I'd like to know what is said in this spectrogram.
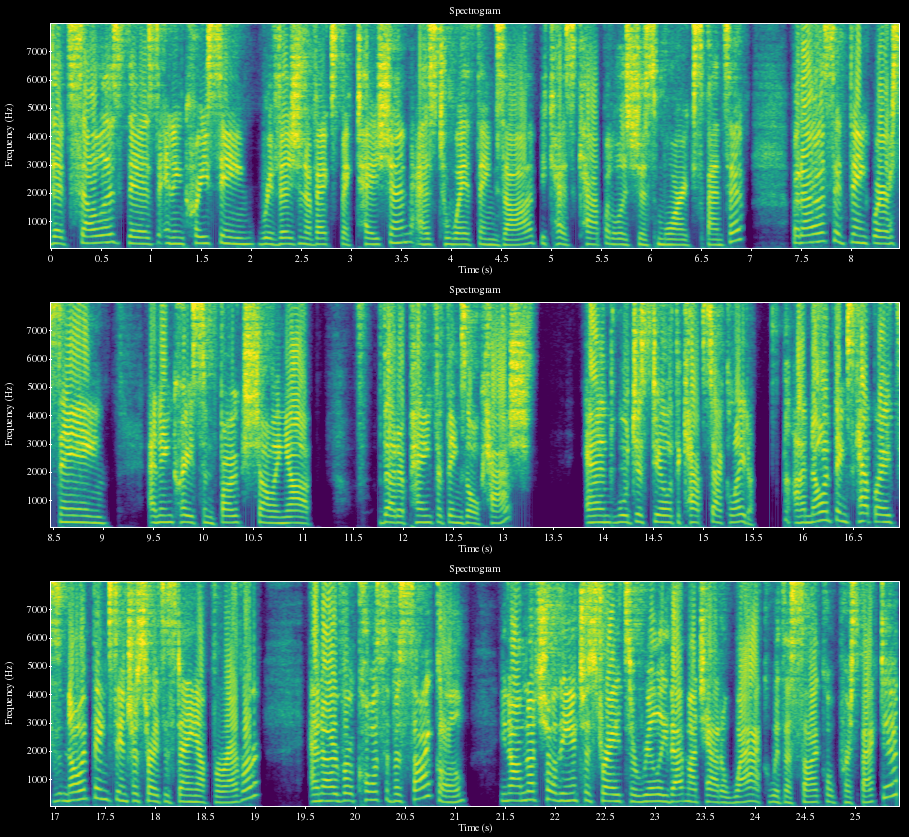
that sellers there's an increasing revision of expectation as to where things are because capital is just more expensive. But I also think we're seeing an increase in folks showing up that are paying for things all cash, and we'll just deal with the cap stack later. Uh, no one thinks cap rates, no one thinks interest rates are staying up forever, and over a course of a cycle, you know, I'm not sure the interest rates are really that much out of whack with a cycle perspective.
